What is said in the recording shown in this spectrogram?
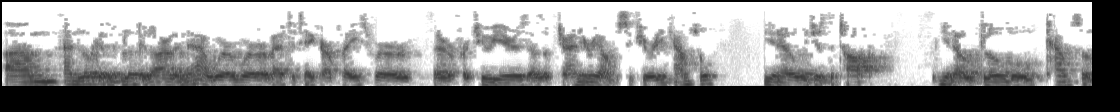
Um, and look at look at Ireland now. We're we're about to take our place for two years as of January on the Security Council. You know, which is the top you know global council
